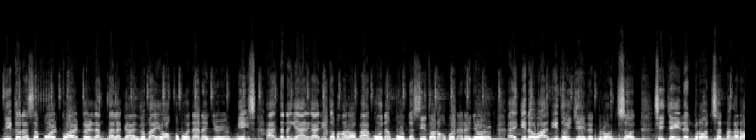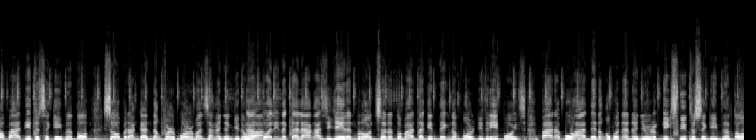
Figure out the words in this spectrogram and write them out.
Dito na sa fourth quarter lang talaga, lumayo ang kupunan ng New York Knicks. At ang nangyari nga dito mga ropa, ang unang puntos dito ng kupunan ng New York ay ginawa dito ni Jalen Bronson. Si Jalen Bronson mga ropa dito sa game na to, sobrang gandang performance ang kanyang ginawa. Actually, nagtala nga si Jalen Bronson na tumataginting ng 43 points para buhatin ang kupunan ng New York Knicks dito sa game na to.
